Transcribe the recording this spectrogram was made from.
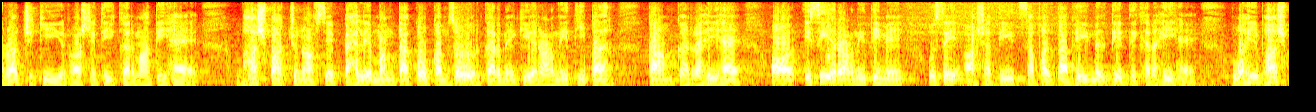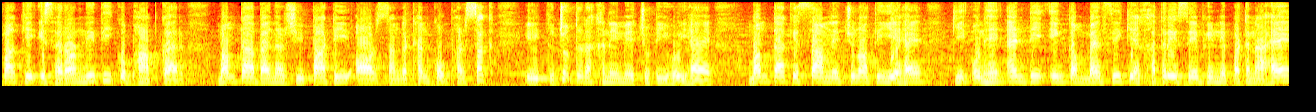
राज्य की राजनीति करमाती है। भाजपा चुनाव से पहले ममता को कमज़ोर करने की रणनीति पर काम कर रही है और इसी रणनीति में उसे आशातीत सफलता भी मिलती दिख रही है। वहीं भाजपा की इस रणनीति को भांपकर ममता बनर्जी पार्टी और संगठन को भरसक एकजुट रखने में जुटी हुई है। ममता के सामने चुनौती यह है कि उन्हें एंटी इनकम्बेंसी के खतरे से भी निपटना है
